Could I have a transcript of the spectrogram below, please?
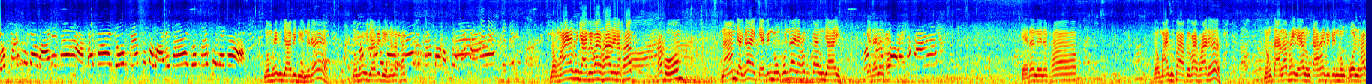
ยกน้ำ นมให้คุณยายไปดื่มเลยนะนมให้คุณยายไปดื่มเลยนะครับยกน้ำบอกหลวงปู่นะคะดอกไม้ให้คุณยายไปไหว้พระเลยนะครับ ครับผม น้ำอยากได้แกะเป็นมงคลได้นะครับคุณป้าคุณยาย แกะได้เลยครับกน้ำอกเลยนะคะแกะได้เลยนะครับ ดอกไม้คุณป้าไปไหว้พระเด้อหลวงตารับให้แล้วหลวงตาให้ไปเป็นมงคลครับ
